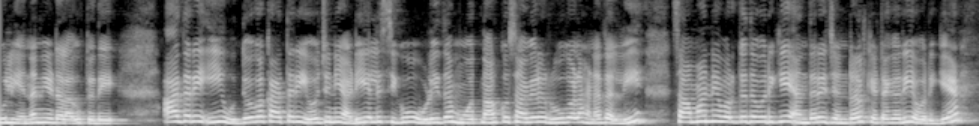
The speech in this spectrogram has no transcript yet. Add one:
ಕೂಲಿಯನ್ನು ನೀಡಲಾಗುತ್ತದೆ. ಆದರೆ ಈ ಉದ್ಯೋಗ ಖಾತರಿ ಯೋಜನೆ ಅಡಿಯಲ್ಲಿ ಸಿಗುವ ಉಳಿದ ಮೂವತ್ತ್ನಾಲ್ಕು ಸಾವಿರ ರೂಗಳ ಹಣದಲ್ಲಿ ಸಾಮಾನ್ಯ ವರ್ಗದವರಿಗೆ, ಅಂದರೆ ಜನರಲ್ ಕೆಟಗರಿಯವರಿಗೆ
